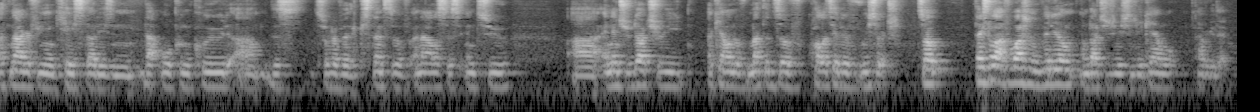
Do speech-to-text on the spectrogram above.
ethnography, and case studies, and that will conclude um, this sort of extensive analysis into uh, an introductory account of methods of qualitative research. So, thanks a lot for watching the video. I'm Dr. Jason J. Campbell. Have a good day.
